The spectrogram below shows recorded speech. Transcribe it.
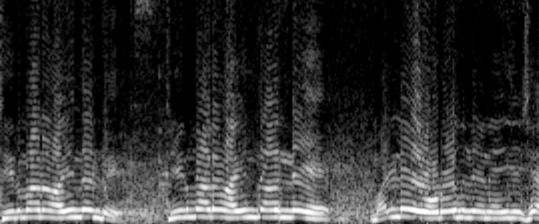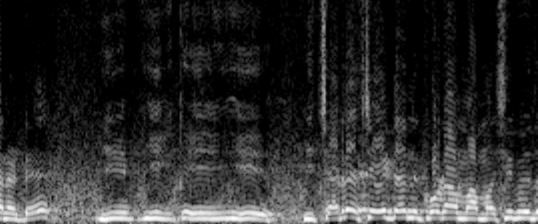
తీర్మానం అయిందండి. తీర్మానం అయిన దాన్ని మళ్ళీ ఒక రోజు నేను ఏం చేశానంటే ఈ ఈ ఈ- చర్య చేయడానికి కూడా మా మసీదు మీద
